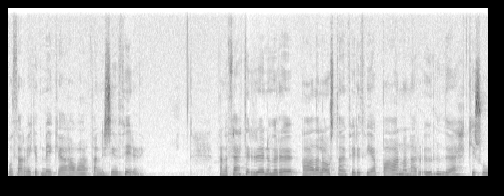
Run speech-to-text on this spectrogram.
og þarf ekkert mikið að hafa þannig séð fyrir þeim. Þannig að þetta er raun og verið aðal ástæðin fyrir því að bananar urðu ekki svo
